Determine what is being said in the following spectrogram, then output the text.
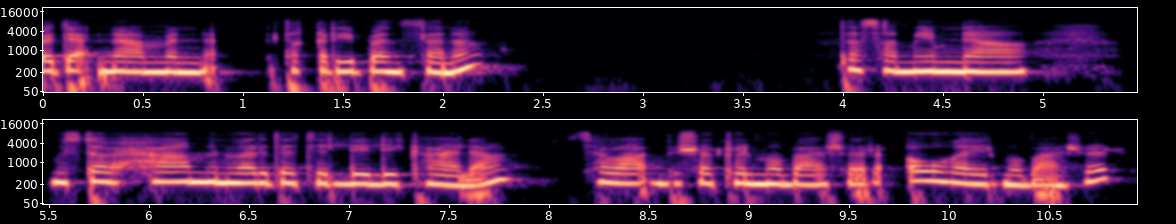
بدأنا من تقريبا سنة. تصاميمنا مستوحاة من وردة الليليكالا سواء بشكل مباشر أو غير مباشر.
